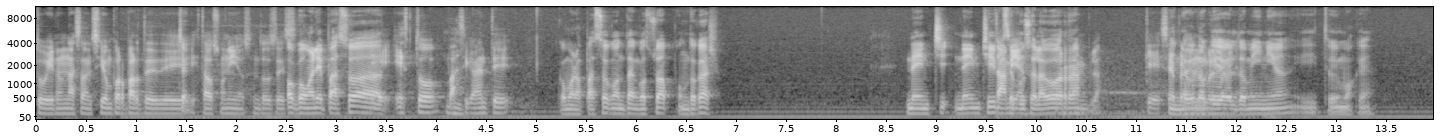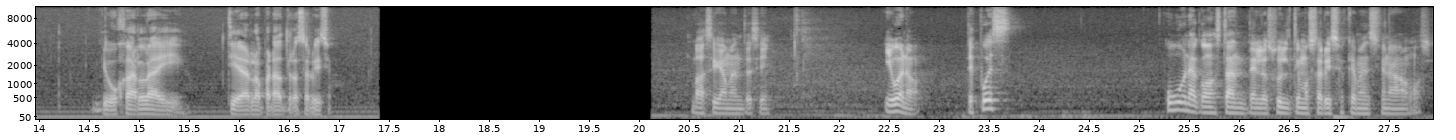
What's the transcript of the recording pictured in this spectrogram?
tuvieron una sanción por parte de Estados Unidos. Entonces, o como le pasó a... Eh, esto básicamente... Como nos pasó con TangoSwap.cash. Namecheap Name se puso la gorra. Ejemplo, que se bloqueó el dominio y tuvimos que dibujarla y tirarlo para otro servicio. Básicamente, sí. Y bueno, después hubo una constante en los últimos servicios que mencionábamos,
